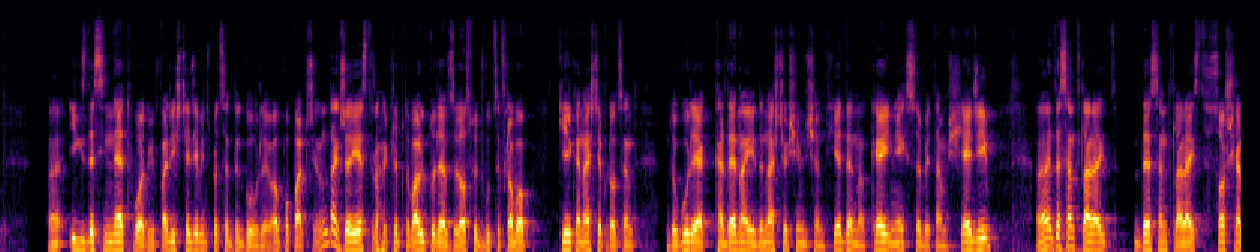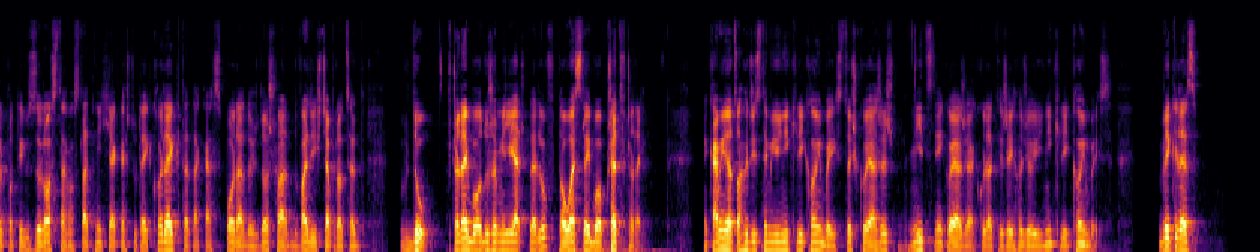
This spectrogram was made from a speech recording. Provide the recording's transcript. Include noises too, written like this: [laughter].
E, XDC Network 29% do góry. O, popatrzcie. No także jest trochę kryptowalut, które wzrosły dwucyfrowo kilkanaście procent do góry, jak Cadena 11,81. Ok, niech sobie tam siedzi. E, Decentralized, Decentralized Social po tych wzrostach ostatnich jakaś tutaj korekta taka spora dość doszła, 20% w dół. Wczoraj było dużo miliarderów, to Wesley było przedwczoraj. Kamil, o co chodzi z tym Uniqlo i Coinbase? Coś kojarzysz? Nic nie kojarzę akurat, jeżeli chodzi o Uniqlo i Coinbase. Wykres,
